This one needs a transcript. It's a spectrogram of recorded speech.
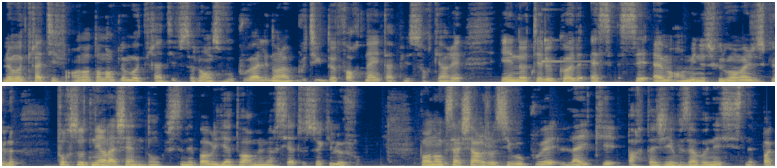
le mode créatif. En attendant que le mode créatif se lance, vous pouvez aller dans la boutique de Fortnite, appuyer sur carré et noter le code SCM en minuscule ou en majuscule pour soutenir la chaîne. Donc, ce n'est pas obligatoire, mais merci à tous ceux qui le font. Pendant que ça charge aussi, vous pouvez liker, partager et vous abonner si ce n'est pas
